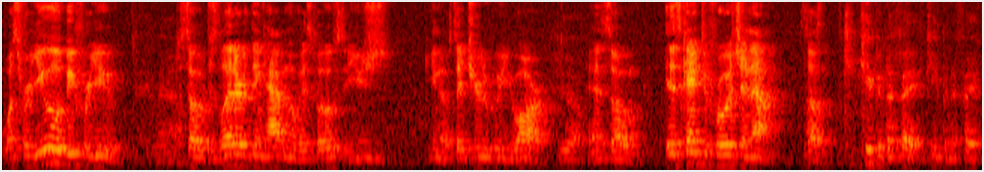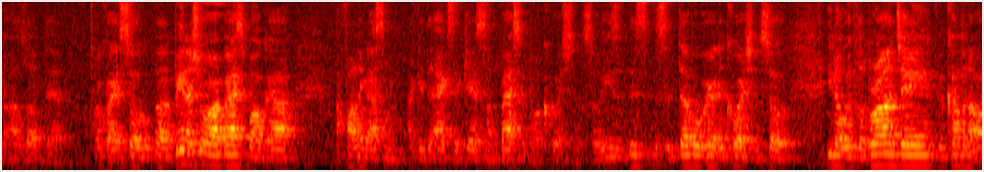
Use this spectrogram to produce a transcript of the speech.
what's for you will be for you. Amen. So just let everything happen the way it's supposed to. You just, you know, stay true to who you are. Yeah. And so it's came to fruition now. So Keep- keeping the faith, keeping the faith. I love that. Okay, so uh, being that you are a basketball guy, I finally got some. I get to ask the guests some basketball questions. So these, this, this is a double-headed question. So, you know, with LeBron James becoming uh,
